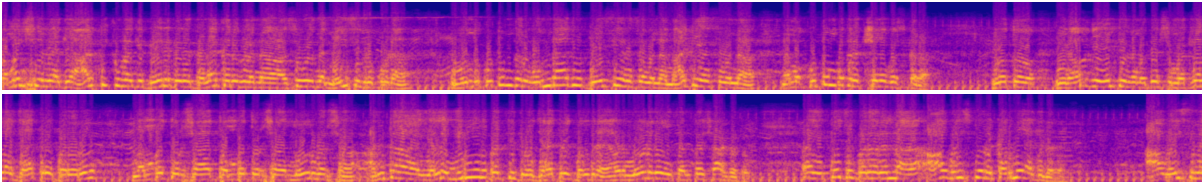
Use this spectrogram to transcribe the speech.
ಕಮರ್ಷಿಯಲ್ ಆಗಿ, ಆರ್ಥಿಕವಾಗಿ ಬೇರೆ ಬೇರೆ ದನ ಕರುಗಳನ್ನ ಹಸುಗಳನ್ನ ಮೇಯಿಸಿದ್ರು ಕೂಡ ಒಂದು ಕುಟುಂಬದ ಒಂದಾದ್ರೂ ದೇಸಿ ಹಸವನ್ನ, ನಾಟಿ ಹಸುವನ್ನ ನಮ್ಮ ಕುಟುಂಬದ ರಕ್ಷಣೆಗೋಸ್ಕರ ಇವತ್ತು ನೀವು ಅವ್ರಿಗೆ ಹೇಳ್ತಿದ್ರು ನಮ್ಮ ಅಧ್ಯಕ್ಷ ಮೊದಲೆಲ್ಲ ಜಾತ್ರೆ ಬರೋರು ಎಂಬತ್ತು ವರ್ಷ, ತೊಂಬತ್ತು ವರ್ಷ, ನೂರು ವರ್ಷ ಅಂತ ಎಲ್ಲ ಹಿರಿಯರು ಬರ್ತಿದ್ರು ಜಾತ್ರೆಗೆ ಬಂದ್ರೆ ಅವ್ರು ನೋಡಿದ್ರೆ ಸಂತೋಷ ಆಗೋದು. ಆ, ಇತ್ತೀಚೆಗೆ ಬರೋರೆಲ್ಲ ಆ ವಯಸ್ಸಿನವರು ಕಡಿಮೆ ಆಗಿದ್ದಾರೆ. ಆ ವಯಸ್ಸಿನ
